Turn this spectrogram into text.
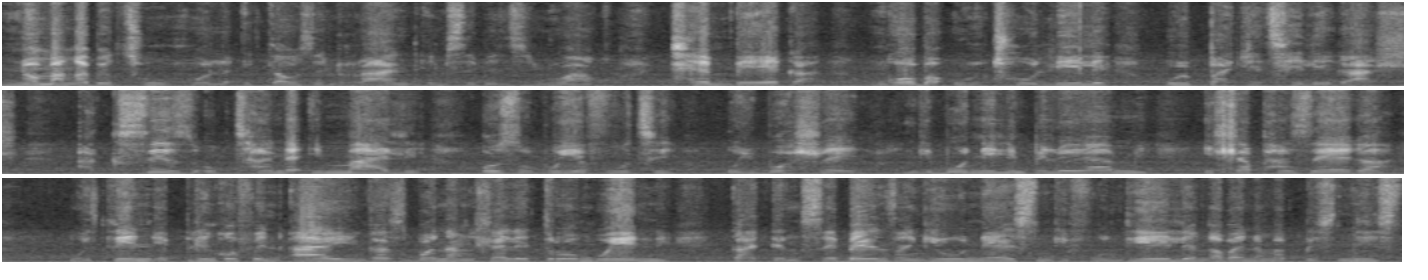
Noma ngabe kuthiwa uhola i1000 rand emsebenzini wakho thembeka ngoba ulitholile ulibudgetele kahle. Akusizi ukuthanda imali ozobuye futhi uyiboshelwe ngibonile impilo yami ihlaphazeka within a blink of an eye ngazibona ngihlala etrongweni kade ngisebenza ngiwunesi ngifundile ngaba namabhizinisi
